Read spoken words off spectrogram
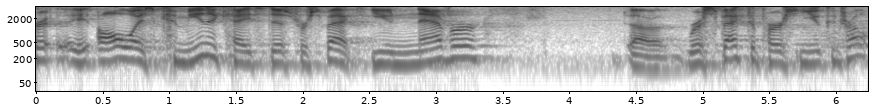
it always communicates disrespect. You never uh, respect a person you control.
